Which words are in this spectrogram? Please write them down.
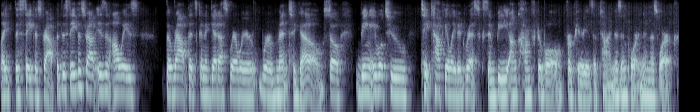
like the safest route. But the safest route isn't always the route that's going to get us where we're we're meant to go. So being able to take calculated risks and be uncomfortable for periods of time is important in this work.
